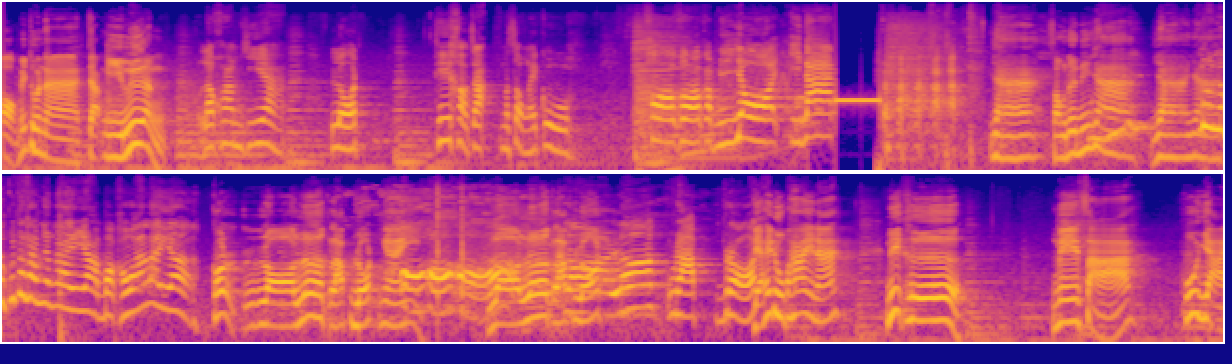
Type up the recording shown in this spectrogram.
ออกมิถุนาจะมีเรื่อง แล้วความเฮียรถที่เขาจะมาส่งให้กู คอคอกับมิโยอีนาด อย่าสองเดือนนี้อย่าอย่าอย่ามึงแล้วกูจะทำยังไงอะ บอกเขาว่าอะไรอะ ก็รอเลิกรับรถไง อ๋ออ๋ออ๋อรอเลิกรับรถ อเลิกรับรถ เดี๋ยวให้ดูไพ่นะ นี่คือ เมษา ผู้ใหญ่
